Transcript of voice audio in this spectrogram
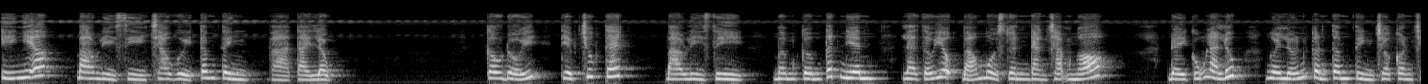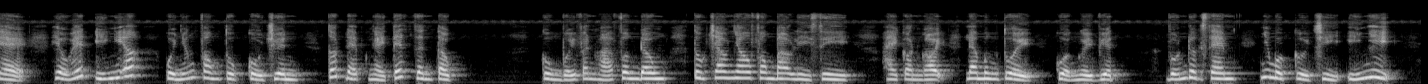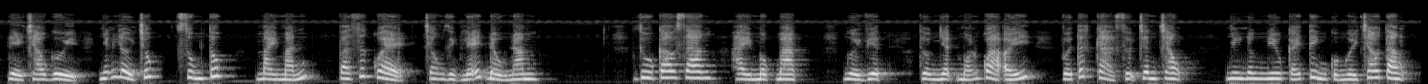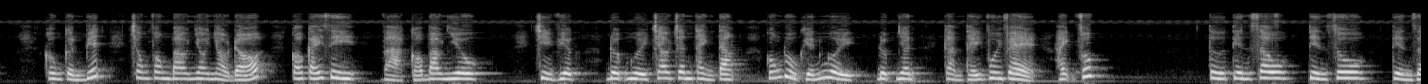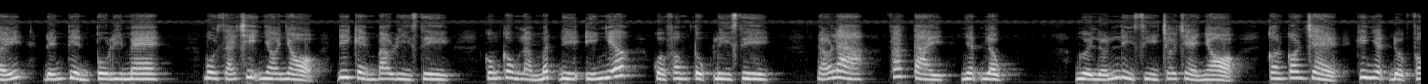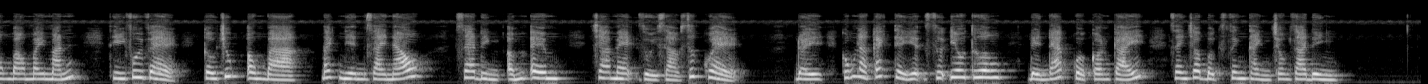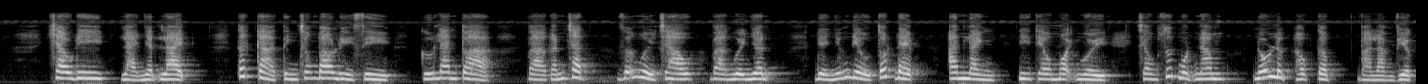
ý nghĩa bao lì xì trao gửi tâm tình và tài lộc. Câu đối thiệp chúc Tết, bao lì xì, mâm cơm tất niên là dấu hiệu báo mùa xuân đang chạm ngõ. Đây cũng là lúc người lớn cần tâm tình cho con trẻ hiểu hết ý nghĩa của những phong tục cổ truyền tốt đẹp ngày Tết dân tộc. Cùng với văn hóa phương Đông, tục trao nhau phong bao lì xì, hay còn gọi là mừng tuổi của người Việt, vốn được xem như một cử chỉ ý nhị để trao gửi những lời chúc sung túc, may mắn và sức khỏe trong dịp lễ đầu năm. Dù cao sang hay mộc mạc, người Việt thường nhận món quà ấy với tất cả sự trân trọng, nhưng nâng niu cái tình của người trao tặng. Không cần biết trong phong bao nho nhỏ đó có cái gì và có bao nhiêu. Chỉ việc được người trao chân thành tặng cũng đủ khiến người được nhận cảm thấy vui vẻ, hạnh phúc. Từ tiền sâu, tiền xu, tiền giấy đến tiền polymer, một giá trị nhỏ nhỏ đi kèm bao lì xì cũng không làm mất đi ý nghĩa của phong tục lì xì, đó là phát tài, nhận lộc. Người lớn lì xì cho trẻ nhỏ, còn con trẻ khi nhận được phong bao may mắn thì vui vẻ, cầu chúc ông bà bách niên dài não, gia đình ấm êm, cha mẹ dồi dào sức khỏe. Đây cũng là cách thể hiện sự yêu thương, đền đáp của con cái dành cho bậc sinh thành trong gia đình. Trao đi là nhận lại, tất cả tình trong bao lì xì cứ lan tỏa và gắn chặt giữa người trao và người nhận để những điều tốt đẹp, an lành đi theo mọi người trong suốt một năm nỗ lực học tập và làm việc.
